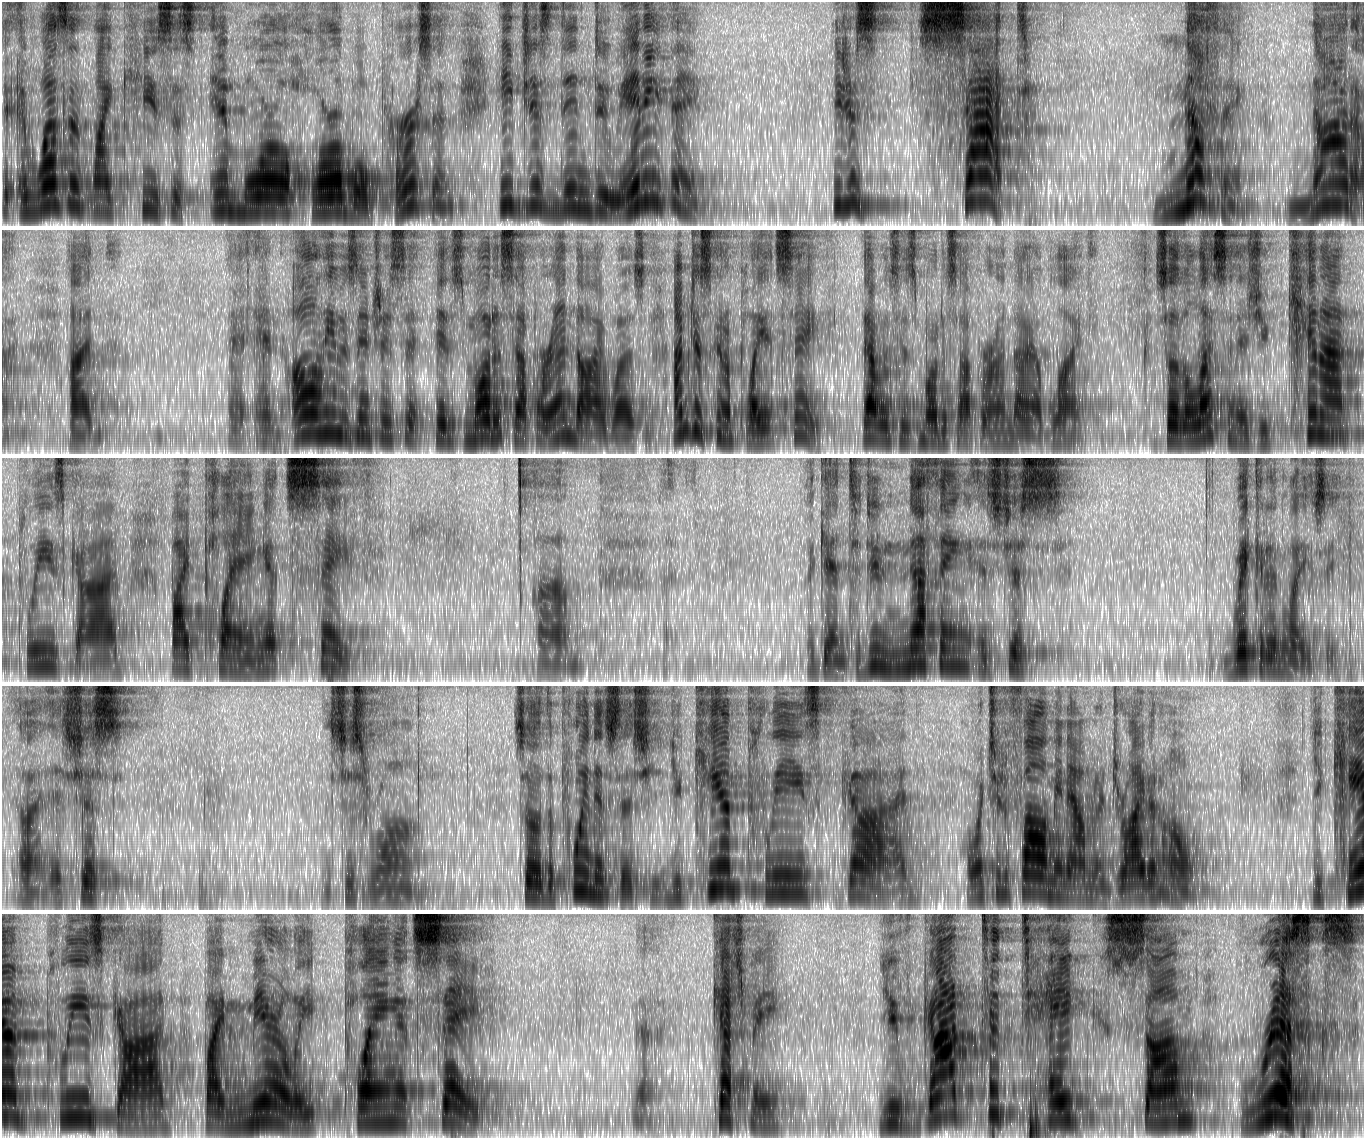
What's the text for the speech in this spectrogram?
it wasn't like he's this immoral, horrible person. He just didn't do anything. He just sat. Nothing. Nada. Uh, and all he was interested, his modus operandi was, I'm just going to play it safe. That was his modus operandi of life. So the lesson is you cannot please God by playing it safe. Um, again, to do nothing is just wicked and lazy. Uh, it's just It's just wrong. So the point is this you can't please God. I want you to follow me now. I'm going to drive it home. You can't please God by merely playing it safe. Now, catch me. You've got to take some risks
